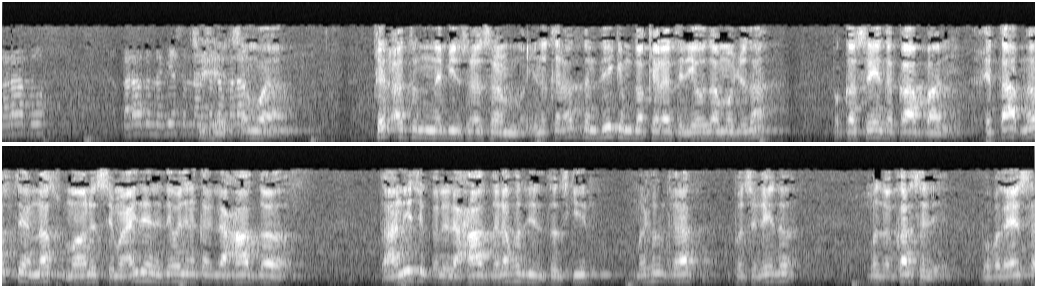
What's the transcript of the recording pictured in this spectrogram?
قرات قرات النبي صلى الله عليه وسلم سموا قرات النبي صلى الله عليه وسلم ان قرات ذيكم دو قرات اليوم موجوده فكسر ذکاب بانی. خطاب نفس نفس مؤنث سماعی دے دیو جن کا لحاظ تانی سے کل لحاظ لفظ تذکیر مشہور قرات فسغید مذکر سے دے۔ وہ بدایسا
